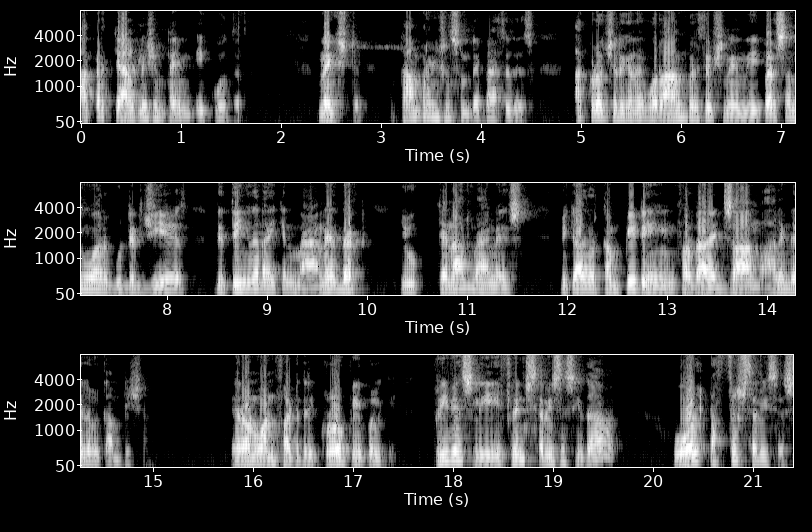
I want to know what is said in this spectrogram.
అక్కడ క్యాల్కులేషన్ టైం ఎక్కువ అవుతుంది. నెక్స్ట్ కాంప్రహెన్షన్స్ ఉంటాయి ప్యాసేజెస్ అక్కడ వచ్చేది కదా ఒక రాంగ్ పెర్సెప్షన్ ఏంది? Person who are good at GS the thing that I can manage that you cannot manage because you're competing for the exam all India level competition around one forty three crore పీపుల్కి previously French services is the world toughest services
